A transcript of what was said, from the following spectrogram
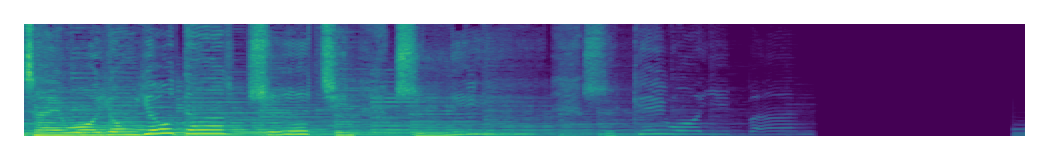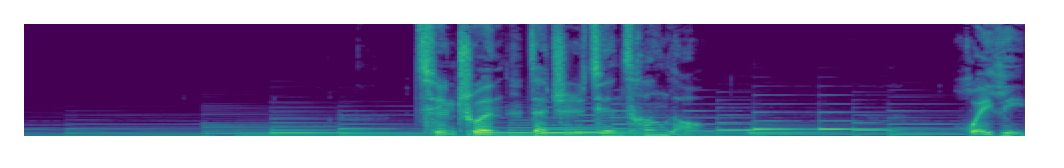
在我拥有的事情是你，是给我一半。青春在指尖苍老。回忆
